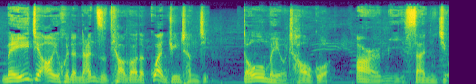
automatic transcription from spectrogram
每一届奥运会的男子跳高的冠军成绩都没有超过二米三九。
